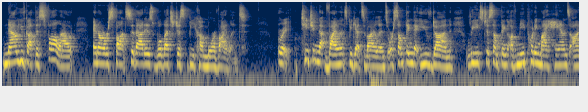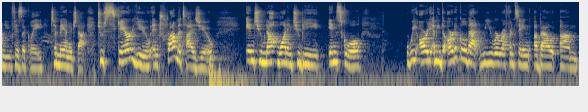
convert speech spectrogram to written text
now you've got this fallout and our response to that is well let's just become more violent Right. teaching that violence begets violence or something that you've done leads to something of me putting my hands on you physically to manage that. To scare you and traumatize you into not wanting to be in school. We already i mean the article that we were referencing about um,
